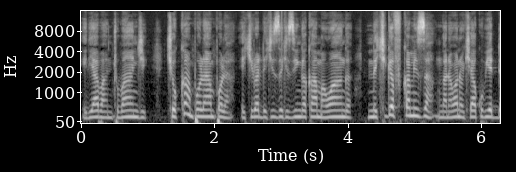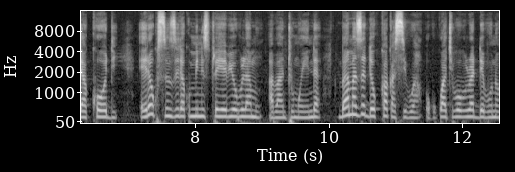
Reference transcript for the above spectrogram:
eri abantu bangi kyokka mpolampola ekirwadde kizze kizingako amawanga ne kigafukamiza nga na wano kyakubye dda koodi era okusinziira ku minisitule y'ebyobulamu abantu mwenda bamaze dda okukakasibwa okukwatibwa obulwadde buno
